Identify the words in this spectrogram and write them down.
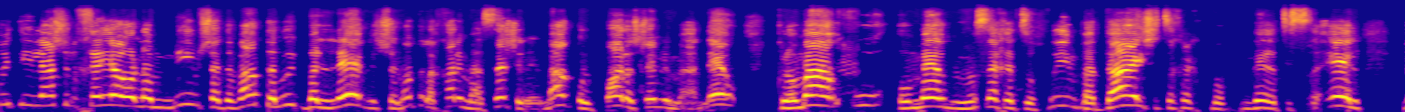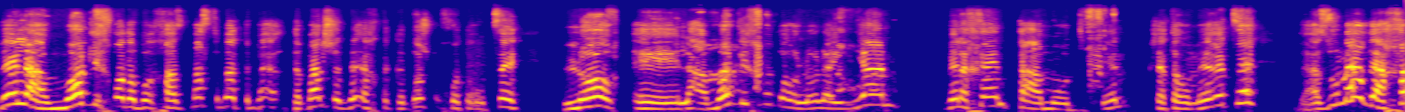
בתהילה של חיי העולמים, שהדבר תלוי בלב, לשנות הלכה למעשה, שנאמר כל פועל השם למענהו, כלומר, הוא אומר במסכת סופרים, ודאי שצריך ללכת בארץ ישראל, ולעמוד לכבוד הברכה, אז מה זאת אומרת, אתה בא לשבח את הקדוש ברוך הוא, אתה רוצה לא אה, לעמוד לכבודו, לא לעניין, ולכן תעמוד, כן? כשאתה אומר את זה, ואז הוא אומר, ואחר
